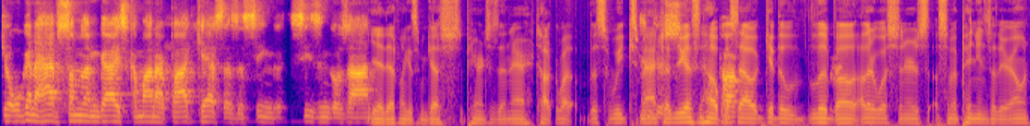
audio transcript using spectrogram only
Joe, we're going to have some of them guys come on our podcast as the season season goes on. Yeah, definitely get some guest appearances in there. Talk about this week's And matchups. You guys can help us out. Give the lib, uh, other listeners some opinions of their own.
